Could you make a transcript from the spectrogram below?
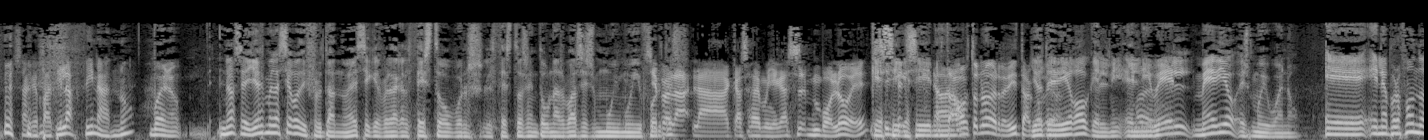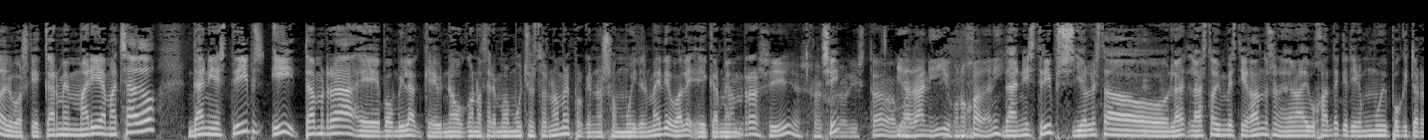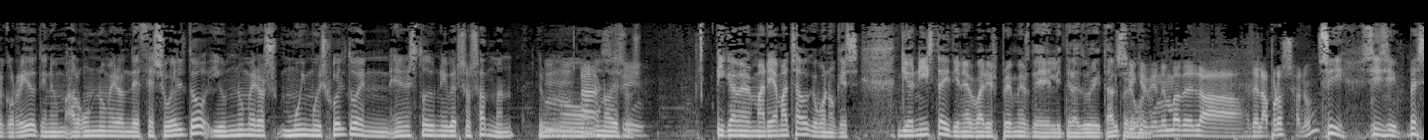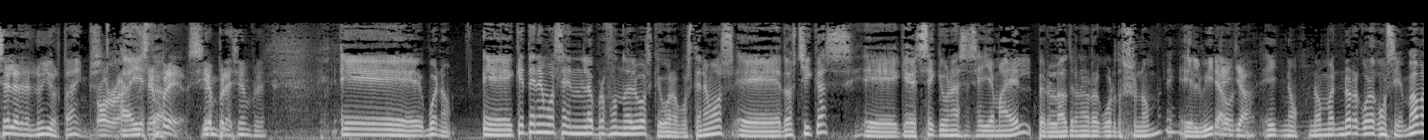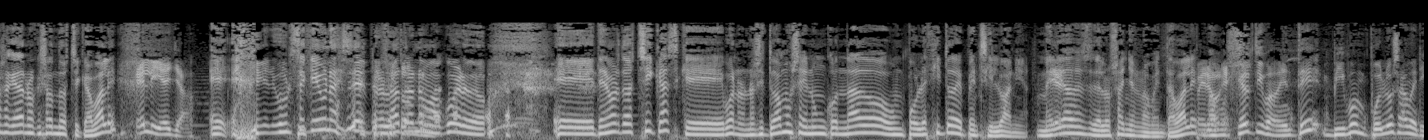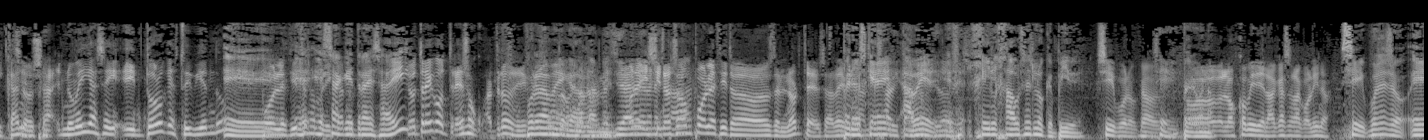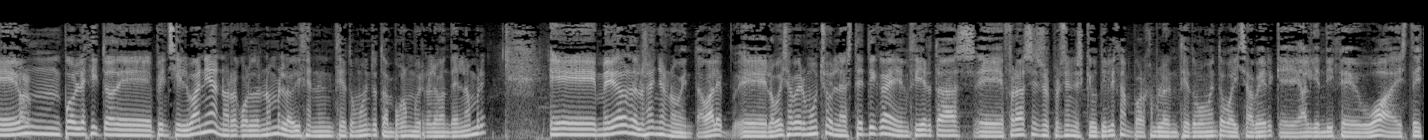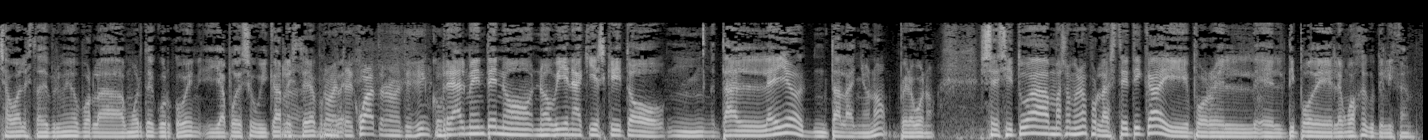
O sea, que para ti las finas, ¿no? bueno, no sé, yo me la sigo disfrutando, ¿eh? Sí que es verdad que el cesto, bueno, el cesto sentó unas bases muy, muy Sí, fuertes. pero la, la casa de muñecas voló, ¿eh? Que sí, que sí, no, Hasta no. agosto no le redita. Yo te digo que el, ni- el nivel medio es muy bueno. Eh, en el profundo del bosque, Carmen María Machado, Dani Strips y Tamra eh, Bombilán, que no conoceremos mucho estos nombres porque no son muy del medio, ¿vale? Eh, Carmen Amra sí, es el ¿Sí? colorista. vamos. Y a Dani, yo conozco a Dani. Dani Strips, yo le he estado, la, la he estado investigando, es una, dibujante que tiene muy poquito recorrido, tiene un- algún número en DC suelto y un número muy muy suelto en, en esto de Universo Sandman, en uno, Mm, ah, uno de sí. esos. Y Carmen María Machado, que bueno, que es guionista y tiene varios premios de literatura y tal, Sí, pero que bueno. viene más de la, de la prosa, ¿no? Sí, sí, sí. Bestseller del New York Times. Right. Ahí está. Siempre, Siempre, siempre. siempre. Eh, bueno, eh, ¿qué tenemos en lo profundo del bosque? Bueno, pues tenemos eh, dos chicas, eh, que sé que una se llama él, pero la otra no recuerdo su nombre. Elvira. o Ella. no? Eh, no, no, no recuerdo cómo se llama. Vamos a quedarnos que son dos chicas, ¿vale? Él y ella. Eh, un- sé que una es él, pero la otra no me acuerdo. Eh, tenemos dos chicas que, bueno, nos situamos en un condado, un pueblecito de Pensilvania, mediados de los años 90, ¿vale? Pero Vamos- es que últimamente vivo en pueblos americanos. O sea, no me digas en, todo lo que estoy viendo, pueblecitos ¿esa americanos. que traes ahí? Yo traigo tres o cuatro. De Pueblo que Bueno, y si no son pueblecitos del norte. O sea, da Pero es que, a ver. Hill House es lo que pide. Sí, bueno, claro. Sí, pero O bueno. Los cómics de la casa de la colina. Sí, pues eso, eh, Claro. un pueblecito de Pensilvania, no recuerdo el nombre, lo dicen en cierto momento, tampoco es muy relevante el nombre, eh, mediados de los años 90, ¿vale? Eh, lo vais a ver mucho en la estética, en ciertas eh, frases o expresiones que utilizan, por ejemplo, en cierto momento vais a ver que alguien dice, wow, este chaval está deprimido por la muerte de Kurt Cobain, y ya puedes ubicar la Ah, historia porque... 94, 95. Realmente no, no viene aquí escrito mm, tal año, tal año, ¿no? Pero bueno, se sitúa más o menos por la estética y por el, el tipo de lenguaje que utilizan.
